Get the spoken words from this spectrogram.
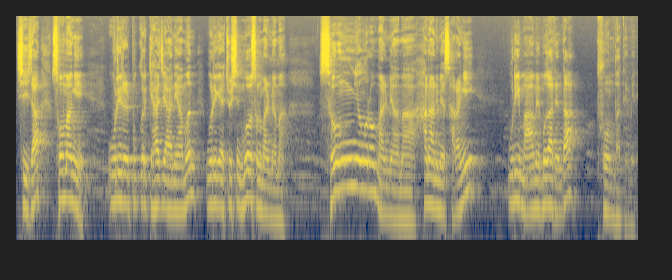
시작. 소망이 우리를 부끄럽게 하지 아니함은 우리에게 주신 무엇으로 말미암아 성령으로 말미암아 하나님의 사랑이 우리 마음에 뭐가 된다? 부음받음이니.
